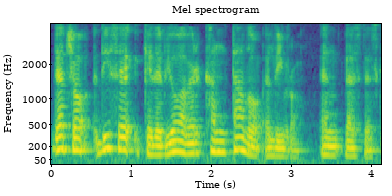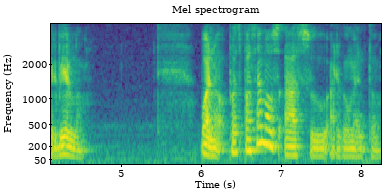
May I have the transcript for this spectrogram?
De hecho, dice que debió haber cantado el libro en vez de escribirlo. Bueno, pues pasemos a su argumento.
